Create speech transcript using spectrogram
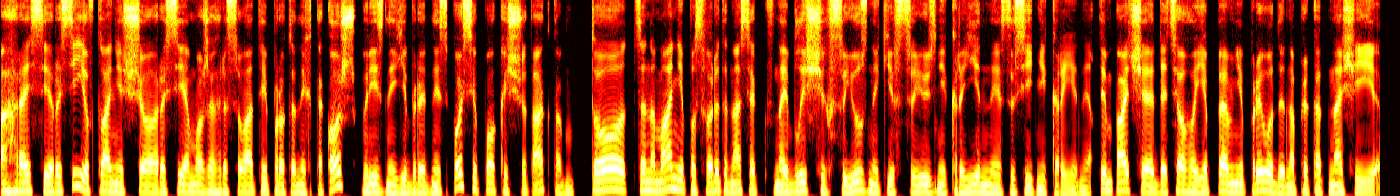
агресії Росії, в плані, що Росія може агресувати і проти них також в різний гібридний спосіб, поки що так там. То це намагання посварити нас як в найближчих союзників, союзні країни, сусідні країни. Тим паче для цього є певні приводи, наприклад, наші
